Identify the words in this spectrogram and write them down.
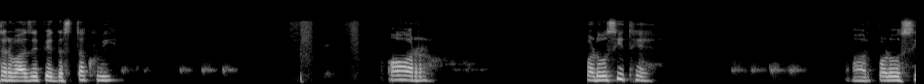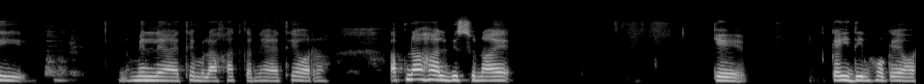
دروازے پہ دستک ہوئی اور پڑوسی تھے۔ اور پڑوسی ملنے آئے تھے، ملاقات کرنے آئے تھے اور اپنا حال بھی سنائے کہ کئی دن ہو گئے اور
